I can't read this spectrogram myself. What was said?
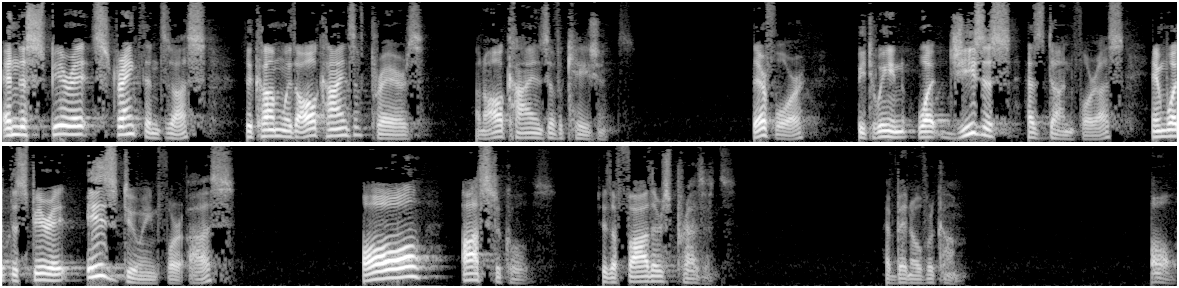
and the Spirit strengthens us to come with all kinds of prayers on all kinds of occasions. Therefore, between what Jesus has done for us and what the Spirit is doing for us, all obstacles to the Father's presence have been overcome. All.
